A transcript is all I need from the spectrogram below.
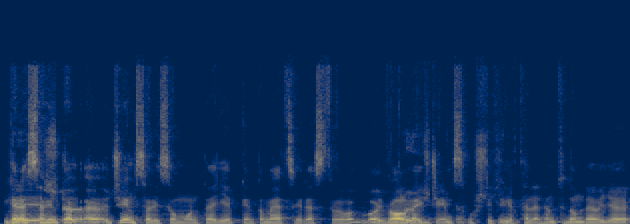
Igen, és, ezt szerintem James Ellison mondta egyébként a Mercedes-től, vagy valamelyik James, igen, most így hirtelen nem tudom, de hogy,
